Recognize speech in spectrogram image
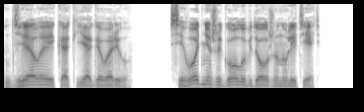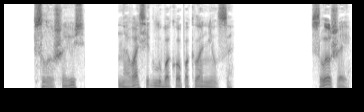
Делай, как я говорю. Сегодня же голубь должен улететь. Слушаюсь. Наваси глубоко поклонился. Слушай,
